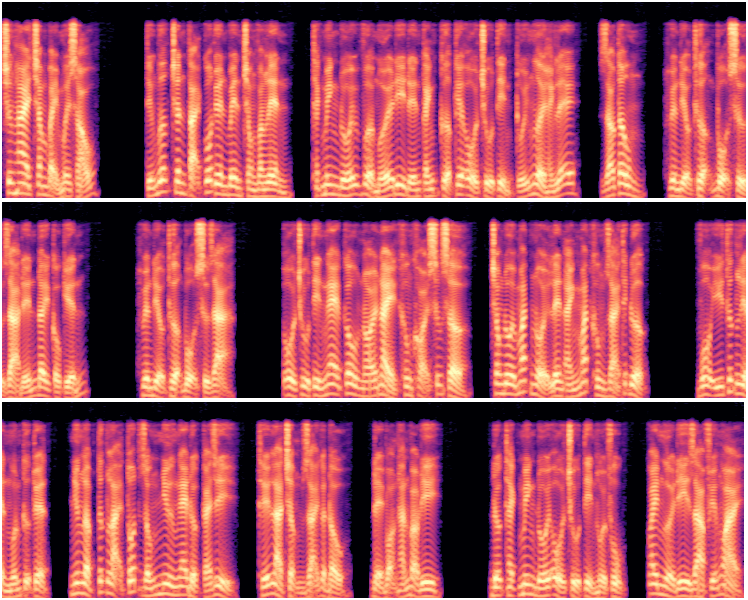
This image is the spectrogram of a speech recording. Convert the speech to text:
Chương hai trăm bảy mươi sáu. Tiếng bước chân tại cốt tuyên bên trong vang lên, thạch minh đối vừa mới đi đến cánh cửa kia ổ chủ tìm túi người hành lễ, giáo tông, huyền điệu thượng bộ sử giả đến đây cầu kiến. Huyền điệu thượng bộ sử giả? Ổ chủ tìm nghe câu nói này không khỏi sức sở trong đôi mắt nổi lên ánh mắt không giải thích được. Vô ý thức liền muốn cự tuyệt, nhưng lập tức lại tốt giống như nghe được cái gì thế là chậm rãi gật đầu, để bọn hắn vào đi. Được thạch minh đối ổ chủ tìm hồi phục, quay người đi ra phía ngoài.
